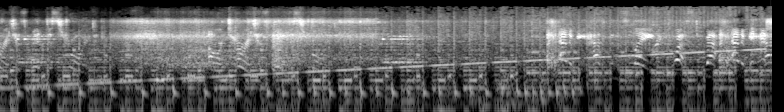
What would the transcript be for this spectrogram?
turret has been destroyed. Our turret has been destroyed. An enemy has been slain. Request back. An enemy has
